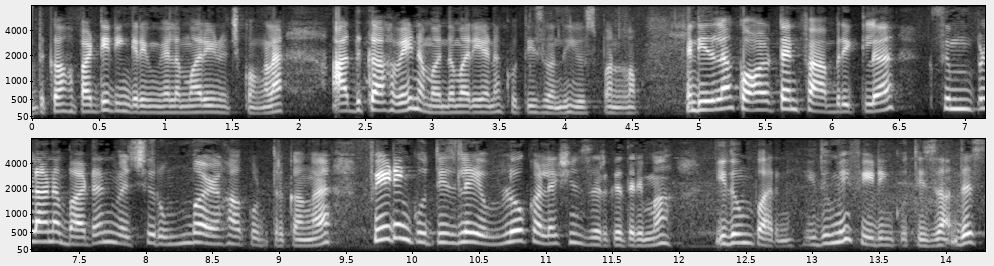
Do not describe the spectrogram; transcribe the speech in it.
அதுக்காக பட்டிட்டிங்கிறவங்க வேலை மாதிரின்னு வச்சுக்கோங்களேன். அதுக்காகவே நம்ம இந்த மாதிரியான குத்திஸ் வந்து யூஸ் பண்ணலாம். அண்ட் இதெல்லாம் காட்டன் ஃபேப்ரிக்கில் சிம்பிளான பட்டன் வச்சு ரொம்ப அழகாக கொடுத்துருக்காங்க. ஃபீடிங் குத்தீஸில் எவ்வளோ கலெக்ஷன்ஸ் இருக்குது தெரியுமா? இதுவும் பாருங்கள் இதுவுமே ஃபீடிங் குத்தீஸ் தான். திஸ்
